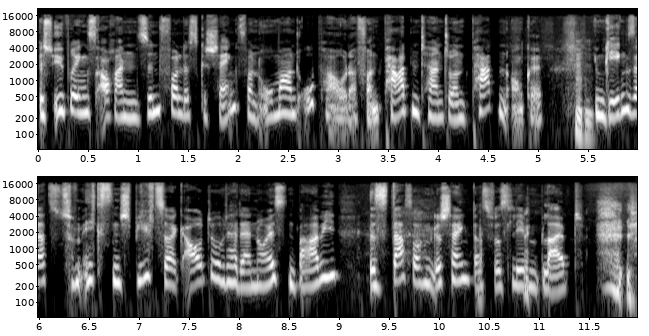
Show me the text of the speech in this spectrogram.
ist übrigens auch ein sinnvolles Geschenk von Oma und Opa oder von Patentante und Patenonkel. Mhm. Im Gegensatz zum nächsten Spielzeugauto oder der neuesten Barbie ist das auch ein Geschenk, das fürs Leben bleibt. Ich,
